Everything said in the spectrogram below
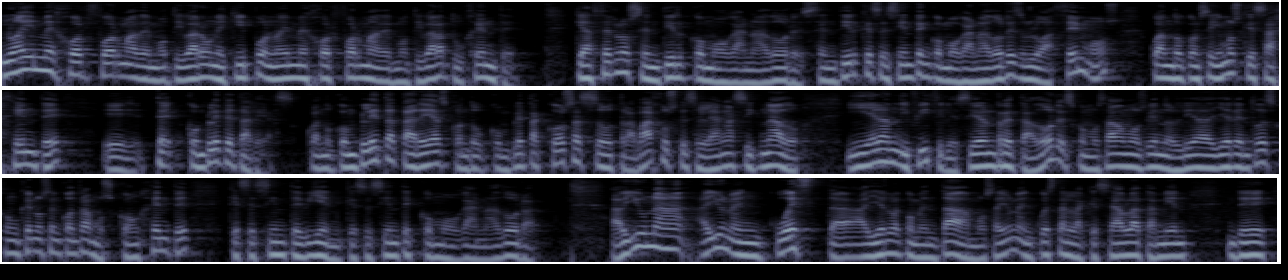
No hay mejor forma de motivar a un equipo, no hay mejor forma de motivar a tu gente que hacerlos sentir como ganadores. Sentir que se sienten como ganadores lo hacemos cuando conseguimos que esa gente eh, complete tareas. Cuando completa tareas, cuando completa cosas o trabajos que se le han asignado y eran difíciles y eran retadores, como estábamos viendo el día de ayer, entonces ¿con qué nos encontramos? Con gente que se siente bien, que se siente como ganadora. Hay una, hay una encuesta, ayer la comentábamos, hay una encuesta en la que se habla también de,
